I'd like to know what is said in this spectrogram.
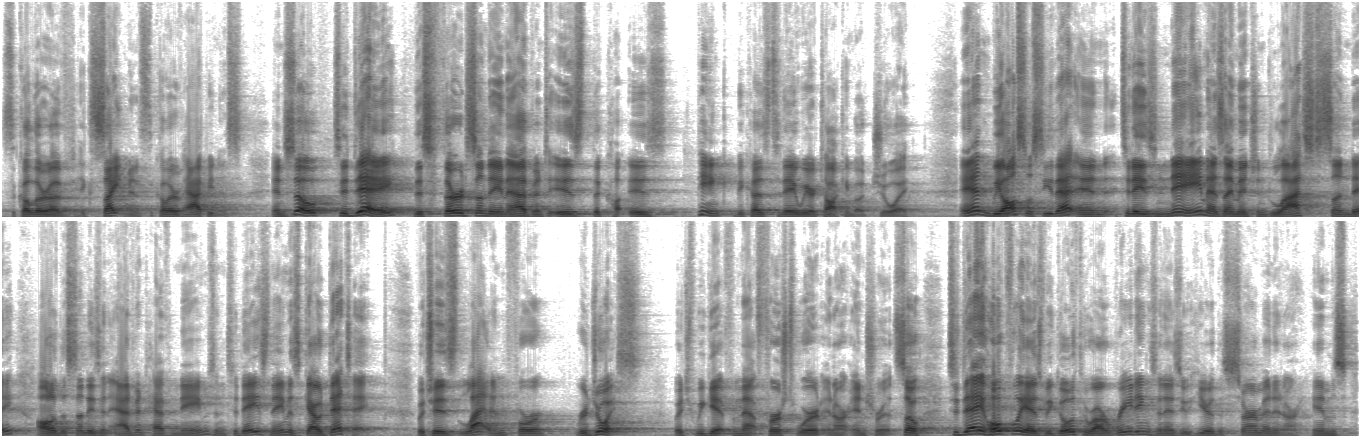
It's the color of excitement, it's the color of happiness. And so today, this third Sunday in Advent is, the, is pink because today we are talking about joy. And we also see that in today's name, as I mentioned last Sunday. All of the Sundays in Advent have names, and today's name is Gaudete, which is Latin for rejoice, which we get from that first word in our introit. So today, hopefully, as we go through our readings and as you hear the sermon and our hymns,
